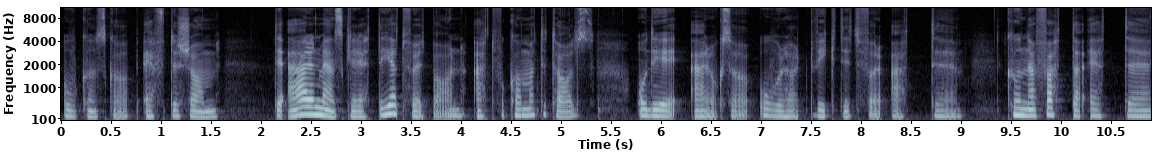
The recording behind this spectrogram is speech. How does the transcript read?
okunskap eftersom det är en mänsklig rättighet för ett barn att få komma till tals och det är också oerhört viktigt för att eh, kunna fatta ett, eh,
